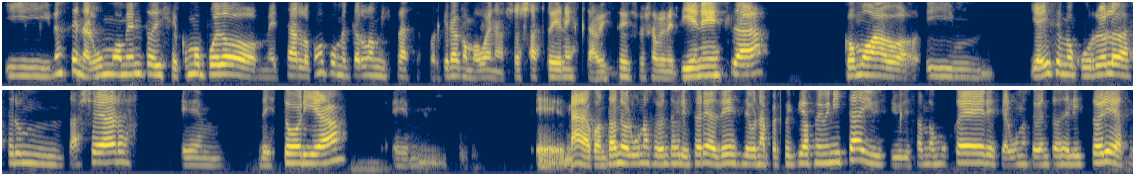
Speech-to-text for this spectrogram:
Y no sé, en algún momento dije, ¿cómo puedo mecharlo? ¿Cómo puedo meterlo en mis clases? Porque era como, bueno, yo ya estoy en esta, ¿viste? Yo ya me metí en esta, ¿cómo hago? Y y ahí se me ocurrió lo de hacer un taller em, de historia, em, eh, nada, contando algunos eventos de la historia desde una perspectiva feminista y visibilizando mujeres y algunos eventos de la historia, así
